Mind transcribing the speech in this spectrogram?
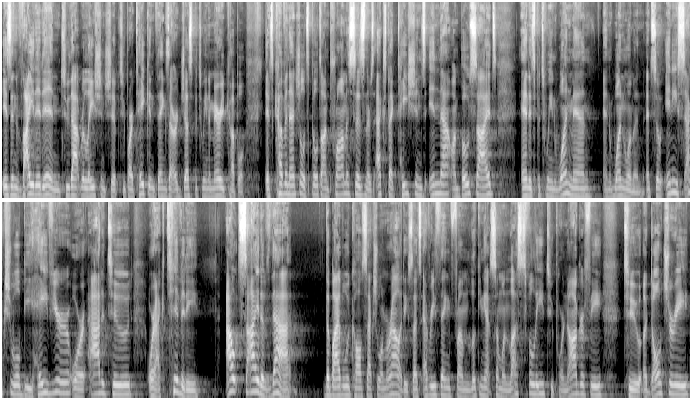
is invited in to that relationship to partake in things that are just between a married couple. It's covenantal, it's built on promises, and there's expectations in that on both sides, and it's between one man and one woman. And so any sexual behavior or attitude or activity outside of that the Bible would call sexual immorality. So that's everything from looking at someone lustfully to pornography to adultery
